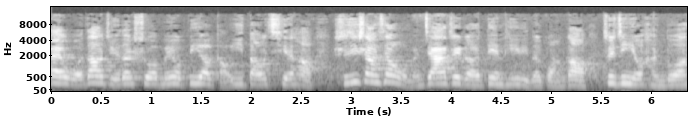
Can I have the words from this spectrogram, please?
哎，我倒觉得说没有必要搞一刀切哈。实际上，像我们家这个电梯里的广告，最近有很多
